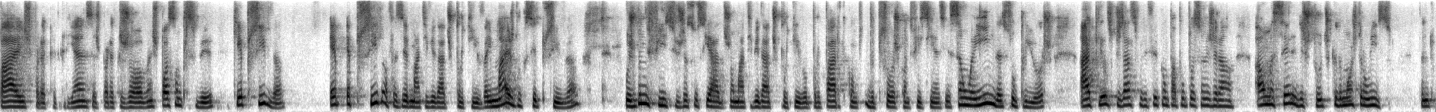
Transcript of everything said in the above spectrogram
pais, para que crianças, para que jovens possam perceber que é possível. É, é possível fazer uma atividade esportiva e, mais do que ser possível, os benefícios associados a uma atividade esportiva por parte de pessoas com deficiência são ainda superiores àqueles que já se verificam para a população em geral. Há uma série de estudos que demonstram isso. Portanto,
